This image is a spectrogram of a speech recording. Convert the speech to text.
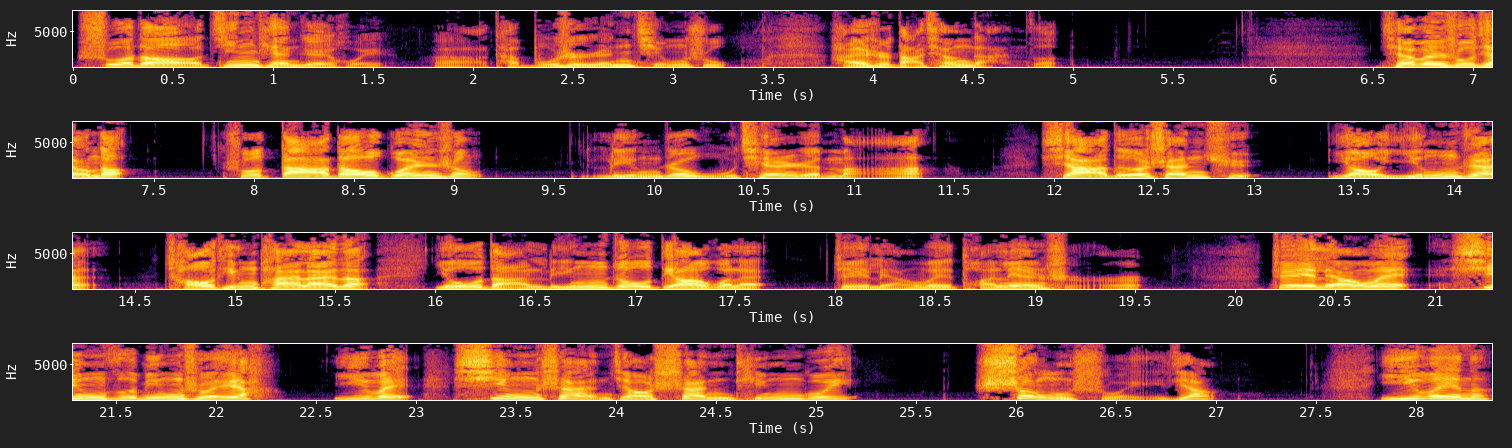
说到今天这回啊，它不是人情书，还是大枪杆子。前文书讲到，说大刀关胜领着五千人马下德山去，要迎战朝廷派来的由打灵州调过来这两位团练使。这两位姓字名谁呀？一位姓单，叫单廷圭，圣水将；一位呢，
